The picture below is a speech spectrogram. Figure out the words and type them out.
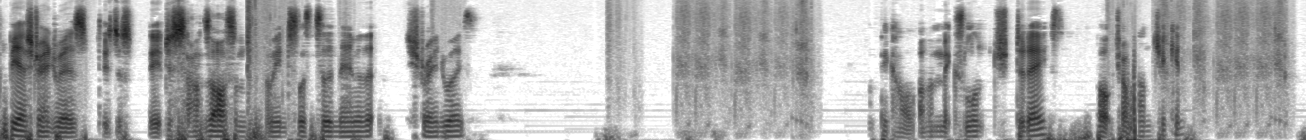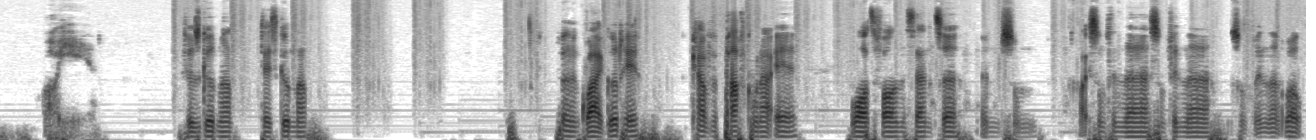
But yeah, Strangeways. It just it just sounds awesome. I mean, just listen to the name of it, Strangeways. I think I'll have a mixed lunch today. Pork chop and chicken. Oh yeah, feels good, man. Tastes good, man. Feeling quite good here. Kind of a path coming out here, waterfall in the centre, and some like something there, something there, something there. Well,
